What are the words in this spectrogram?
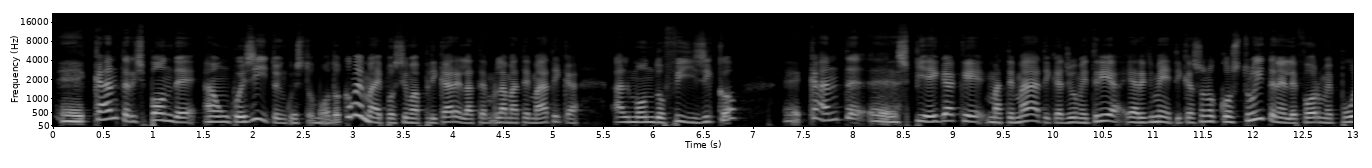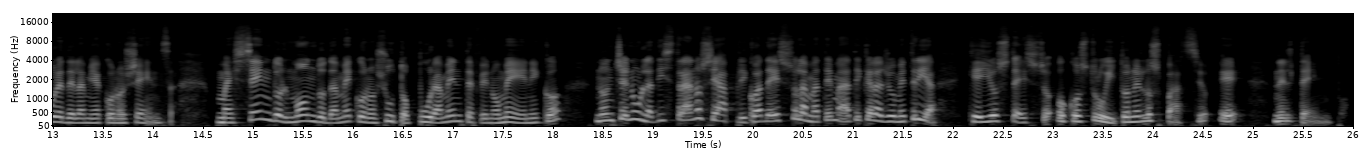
Eh, Kant risponde a un quesito in questo modo. Come mai possiamo applicare la, te- la matematica al mondo fisico? Eh, Kant eh, spiega che matematica, geometria e aritmetica sono costruite nelle forme pure della mia conoscenza, ma essendo il mondo da me conosciuto puramente fenomenico, non c'è nulla di strano se applico adesso la matematica e la geometria che io stesso ho costruito nello spazio e nel tempo.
